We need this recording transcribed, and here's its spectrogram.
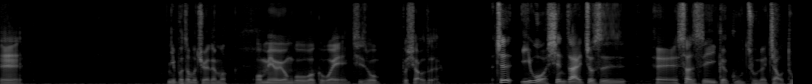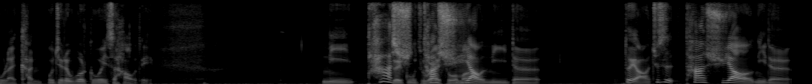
嗯，你不这么觉得吗？我没有用过 workaway，其实我不晓得。就是以我现在就是呃算是一个雇主的角度来看，我觉得 Workaway 是好的耶。你他需对雇主他来说需要你的，对啊，就是他需要你的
